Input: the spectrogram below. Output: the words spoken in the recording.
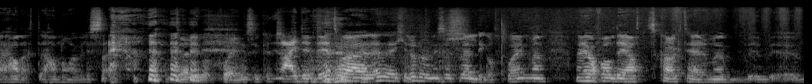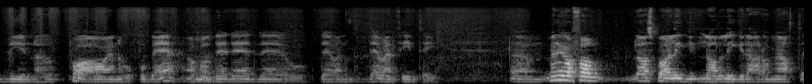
jeg hadde, jeg hadde noe jeg ville si. Veldig godt poeng, sikkert. Nei, det, det tror jeg det er ikke nødvendigvis et veldig godt poeng, men, men i hvert fall det at karakterene begynner på A og ender opp på B, i hvert fall, det, det, det, er jo, det, er jo en, det er jo en fin ting. Um, men i hvert fall, la oss bare ligge, la det ligge der da, med at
